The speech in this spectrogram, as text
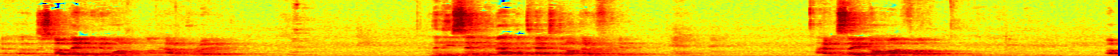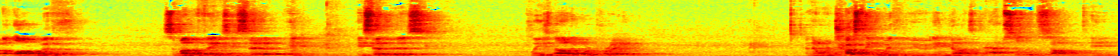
uh, just updated him on, on how to pray. And then he sent me back a text that I'll never forget. I have it saved on my phone. Uh, along with some other things he said, he, he said this Please know that we're praying. And that we're trusting with you in God's absolute sovereignty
